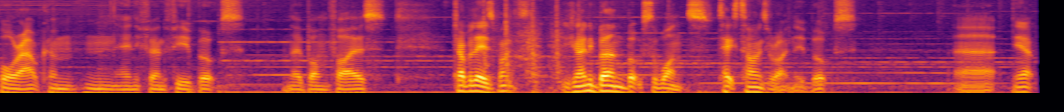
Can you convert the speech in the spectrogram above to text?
Poor outcome. Mm, only found a few books. No bonfires. Trouble is, once you can only burn books for once. It takes time to write new books. Uh, yep.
